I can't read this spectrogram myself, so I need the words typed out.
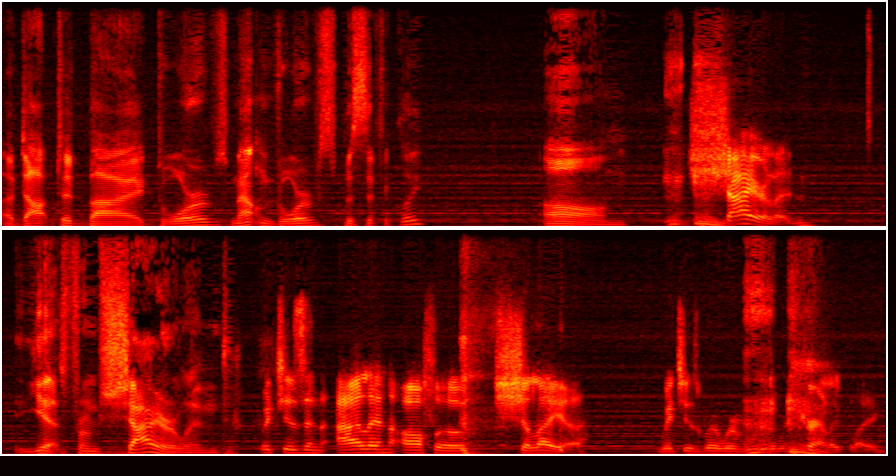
adopted by dwarves, mountain dwarves specifically. Um, Shireland. Yes, from Shireland, which is an island off of Shelea, which is where we're, where we're currently playing.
